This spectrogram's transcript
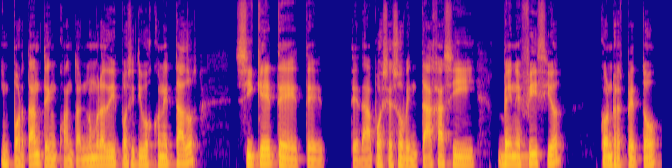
importante en cuanto al número de dispositivos conectados, sí que te, te, te da pues eso, ventajas y beneficios con respecto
